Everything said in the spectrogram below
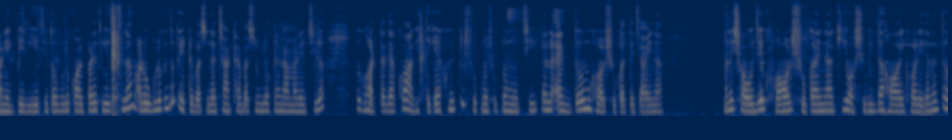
অনেক বেরিয়েছে। তো ওগুলো কলপারে ধুয়েছিলাম আর ওগুলো কিন্তু কেটো বাসন, আর চাঁঠার বাসনগুলো ওখানে নামানো ছিল। তো ঘরটা দেখো, আগের থেকে এখন একটু শুকনো শুকনো মুছি, কেন একদম ঘর শুকাতে চায় না। মানে সহজে ঘর শুকায় না, কি অসুবিধা হয় ঘরে, জানো তো?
